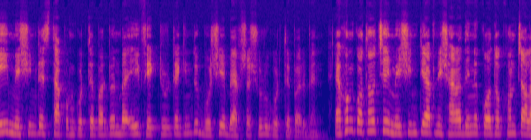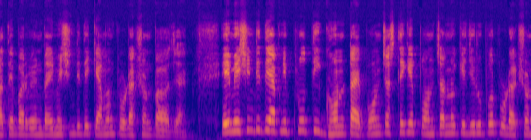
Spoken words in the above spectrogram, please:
এই মেশিনটা স্থাপন করতে পারবেন বা এই ফ্যাক্টরিটা কিন্তু বসিয়ে ব্যবসা শুরু করতে পারবেন। এখন কথা হচ্ছে, এই মেশিনটি আপনি সারাদিনে কতক্ষণ চালাতে পারবেন? বা এই মেশিনটিতে কেমন প্রোডাকশন পাওয়া যায়। এই মেশিনটিতে আপনি প্রতি ঘন্টায় পঞ্চাশ থেকে পঞ্চান্ন কেজির উপর প্রোডাকশন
